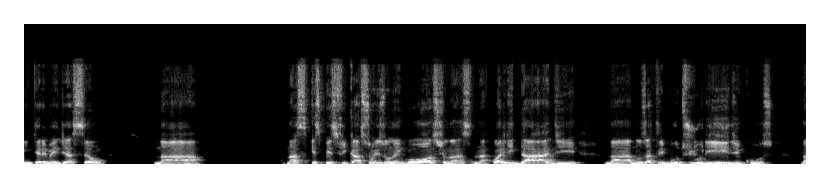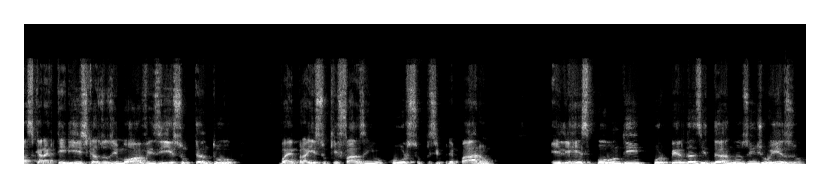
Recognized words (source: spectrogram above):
intermediação na, nas especificações do negócio, nas, na qualidade, na, nos atributos jurídicos, nas características dos imóveis, e isso tanto é para isso que fazem o curso, que se preparam, ele responde por perdas e danos em juízo.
